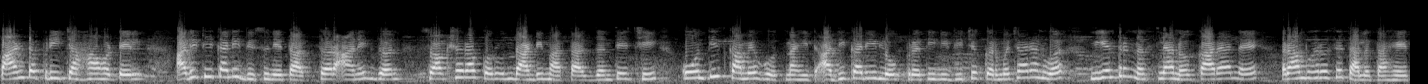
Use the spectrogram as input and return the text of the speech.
पानटपरी चहा हॉटेल आदी ठिकाणी दिसून येतात. तर अनेक जण स्वाक्षरा करून दांडी मारतात. जनतेची कोणतीच कामे होत नाहीत. अधिकारी लोकप्रतिनिधीचे कर्मचाऱ्यांवर नियंत्रण नसल्यानं कार्यालय रामभरोसे चालत आहेत.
